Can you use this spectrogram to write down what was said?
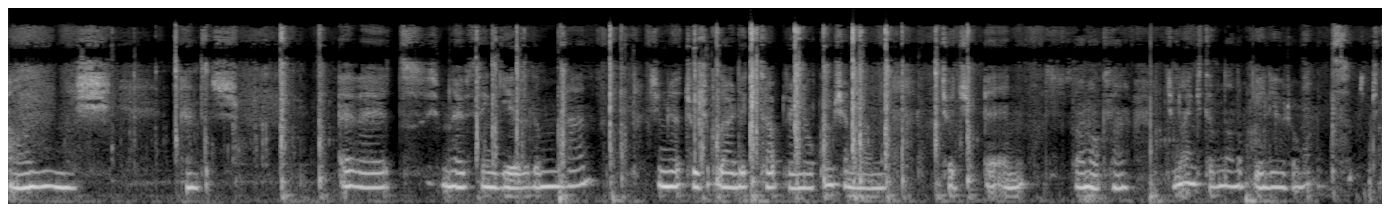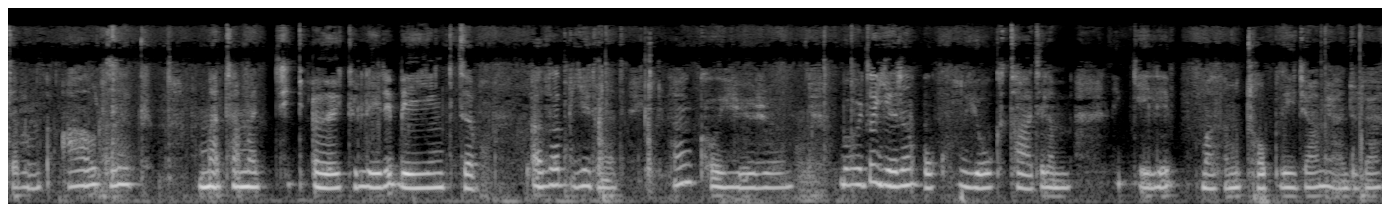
almış. Enter. Evet. Şimdi hepsini girdim ben. Şimdi çocuklarda kitaplarını okumuş hemen çocuk e, sonra okuyorum. Ben kitabını alıp geliyorum. Kitabımızı aldık. Matematik öyküleri beyin kitabı. Alıp yerine ben koyuyorum. Bu arada yarın okul yok. Tatilim gelip masamı toplayacağım yani düzen.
